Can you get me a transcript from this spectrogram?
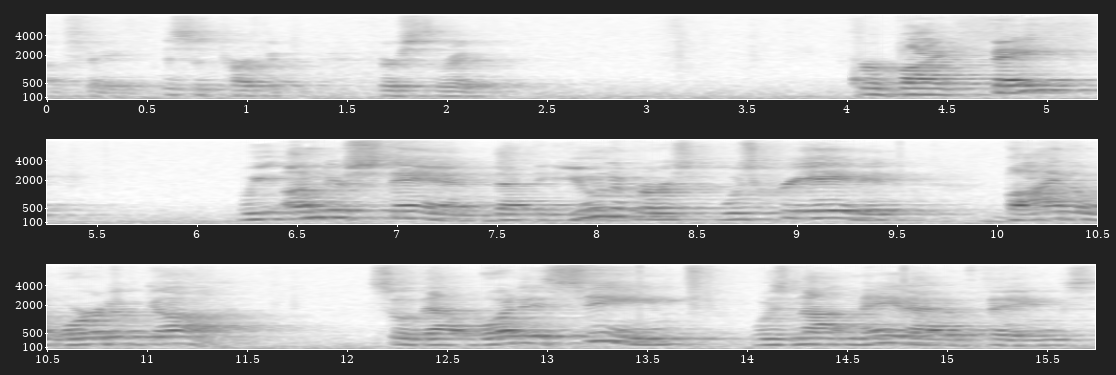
of faith. This is perfect. Verse 3. For by faith we understand that the universe was created by the Word of God, so that what is seen was not made out of things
